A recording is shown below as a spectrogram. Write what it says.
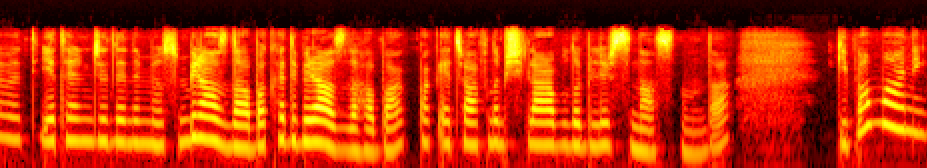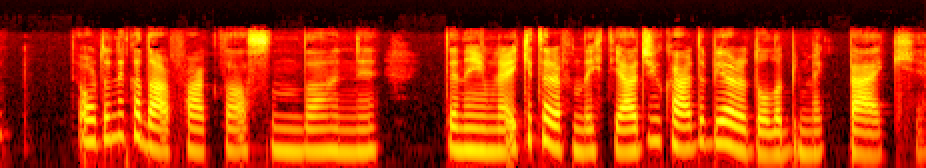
evet yeterince denemiyorsun. Biraz daha bak hadi biraz daha bak. Bak etrafında bir şeyler bulabilirsin aslında. Gibi ama hani orada ne kadar farklı aslında hani deneyimler. İki tarafın da ihtiyacı yukarıda bir arada olabilmek belki.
